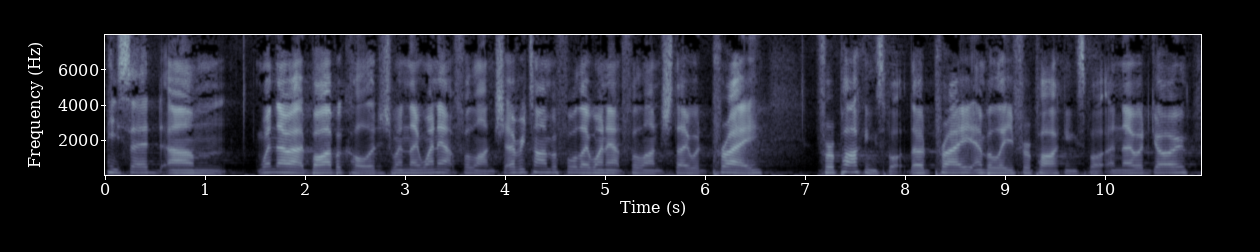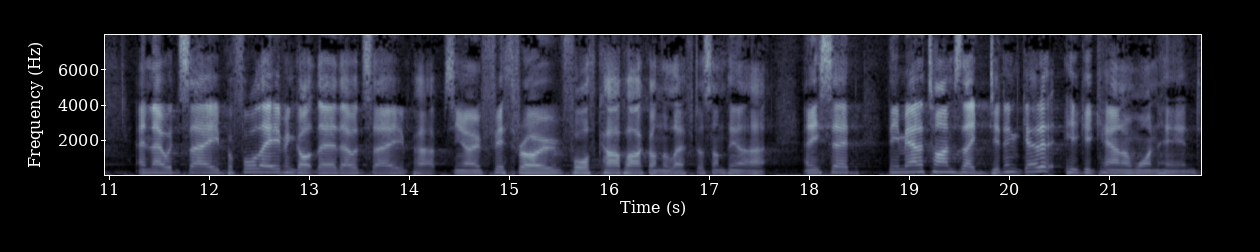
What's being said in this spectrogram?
he said um, when they were at Bible college, when they went out for lunch, every time before they went out for lunch, they would pray for a parking spot. They would pray and believe for a parking spot. And they would go and they would say, before they even got there, they would say, perhaps, you know, fifth row, fourth car park on the left, or something like that. And he said, the amount of times they didn't get it, he could count on one hand.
